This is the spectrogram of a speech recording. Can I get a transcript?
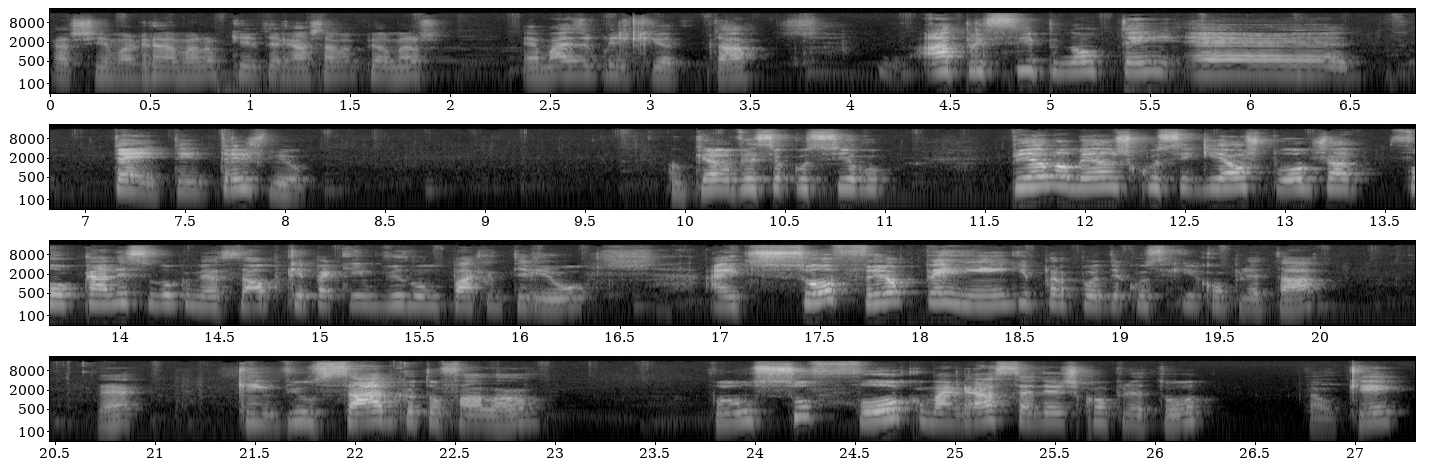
Achei uma grana, mas não queria ter gastado, mas pelo menos é mais um brinquedo, tá? A princípio não tem, é... Tem, tem 3 mil. Eu quero ver se eu consigo pelo menos conseguir aos poucos já focar nesse lucro mensal, porque para quem viu no parque anterior, a gente sofreu perrengue para poder conseguir completar, né? Quem viu sabe o que eu tô falando. Foi um sufoco, mas graças a Deus completou, tá ok?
